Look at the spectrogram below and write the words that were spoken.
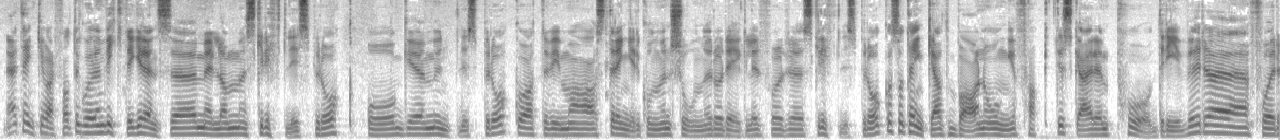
Jeg tenker i hvert fall at det går en viktig grense mellom skriftlig språk og eh, muntlig språk, og at vi må ha strengere konvensjoner og regler for eh, skriftlig språk. Og så tenker jeg at barn og unge faktisk er en pådriver eh, for,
